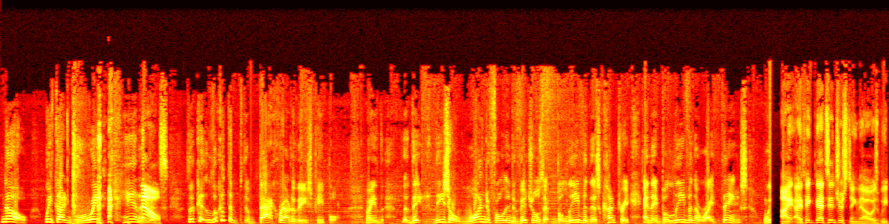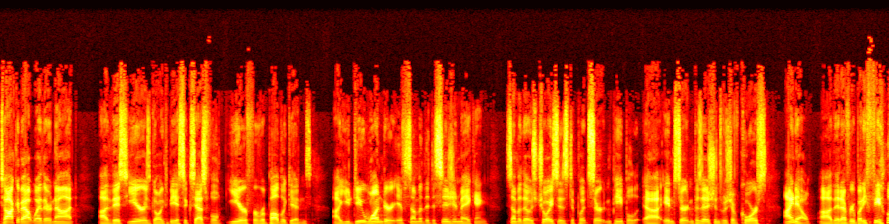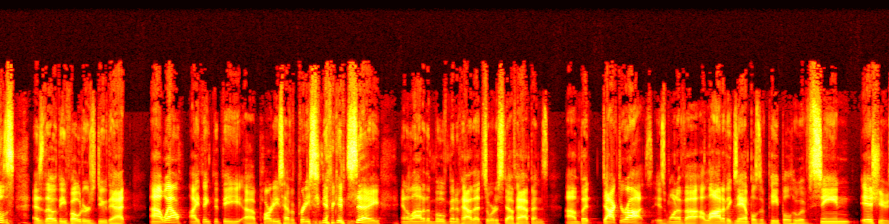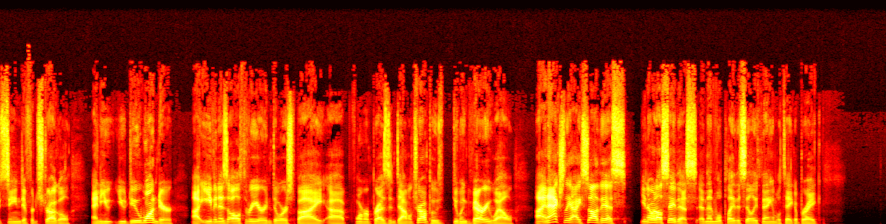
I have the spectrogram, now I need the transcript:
No, we've got great candidates. no. Look at look at the, the background of these people. I mean, they, these are wonderful individuals that believe in this country and they believe in the right things. We- I, I, think that's interesting, though, as we talk about whether or not uh, this year is going to be a successful year for Republicans uh, you do wonder if some of the decision making, some of those choices to put certain people uh, in certain positions, which of course I know uh, that everybody feels as though the voters do that. Uh, well, I think that the uh, parties have a pretty significant say in a lot of the movement of how that sort of stuff happens. Um, but Dr. Oz is one of uh, a lot of examples of people who have seen issues, seen different struggle, and you you do wonder. Uh, even as all three are endorsed by uh, former President Donald Trump, who's doing very well uh, and actually, I saw this. You know what? I'll say this, and then we'll play the silly thing and we'll take a break.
